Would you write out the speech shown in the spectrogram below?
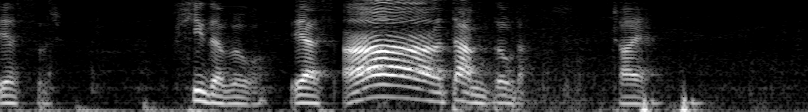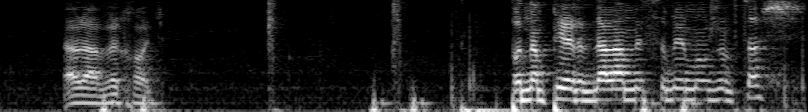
jest coś. Hide było. Jest. A, tam, dobra. Czaję. Dobra, wychodź. Ponapierdalamy sobie może w coś?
